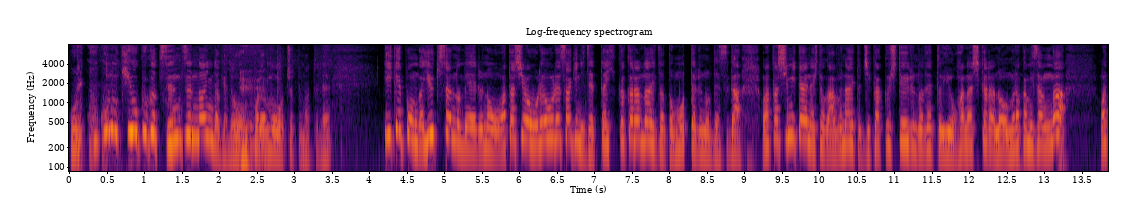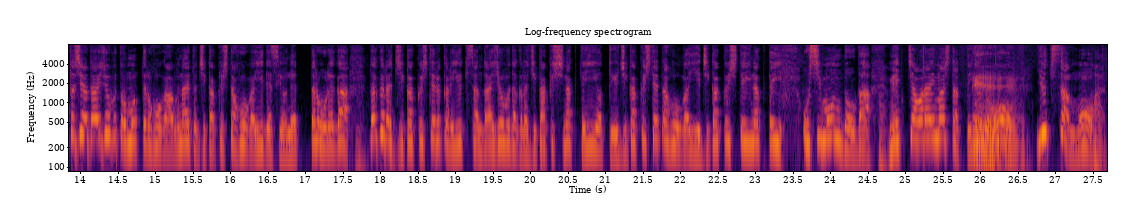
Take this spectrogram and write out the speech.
俺ここの記憶が全然ないんだけど、ええ。これもうちょっと待ってね。イケポンがゆきさんのメールの「私はオレオレ詐欺に絶対引っかからないだと思ってるのですが私みたいな人が危ないと自覚しているので」というお話からの村上さんが「私は大丈夫と思ってる方が危ないと自覚した方がいいですよね」ったら俺が「だから自覚してるからゆきさん大丈夫だから自覚しなくていいよ」っていう自覚してた方がいい自覚していなくていい押し問答がめっちゃ笑いましたっていうのを、ええ。ゆきさんも、はい。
